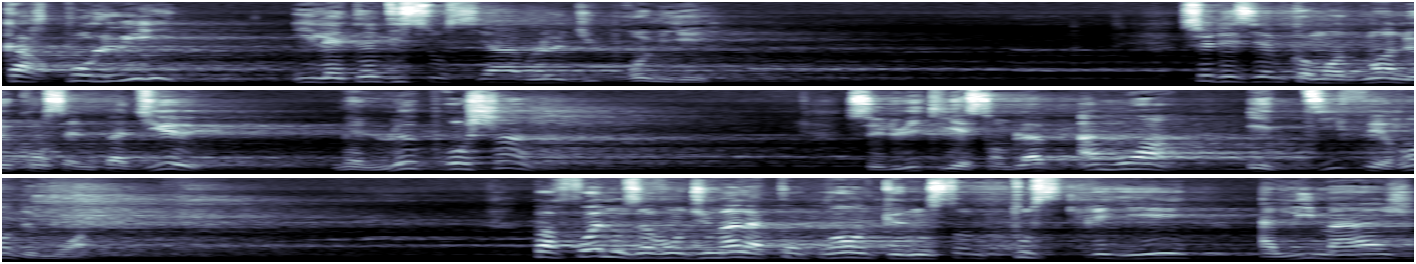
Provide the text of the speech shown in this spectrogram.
Car pour lui, il est indissociable du premier. Ce deuxième commandement ne concerne pas Dieu, mais le prochain. Celui qui est semblable à moi est différent de moi. Parfois, nous avons du mal à comprendre que nous sommes tous créés à l'image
